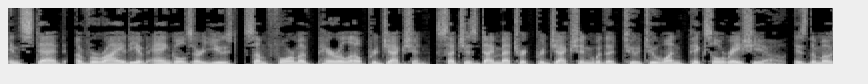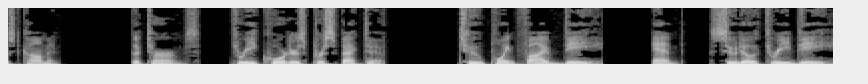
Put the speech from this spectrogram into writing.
Instead, a variety of angles are used, some form of parallel projection, such as dimetric projection with a 2 to 1 pixel ratio, is the most common. The terms, three-quarters perspective, 2.5D, and pseudo-3D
